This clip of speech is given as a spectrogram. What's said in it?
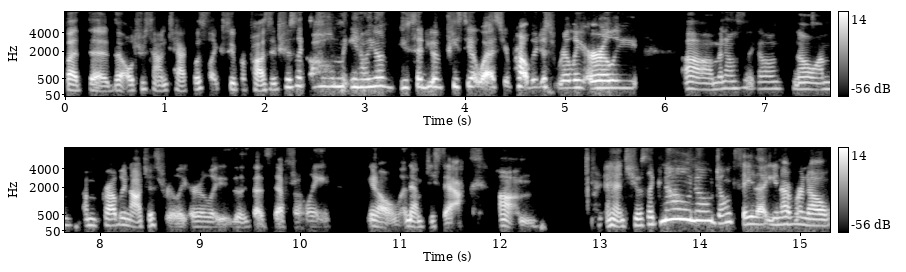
but the the ultrasound tech was like super positive. She was like, "Oh, you know, you have you said you have PCOS. You're probably just really early." Um, and I was like, oh no, I'm I'm probably not just really early. That's definitely you know an empty sac. Um, and she was like, no, no, don't say that. You never know.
